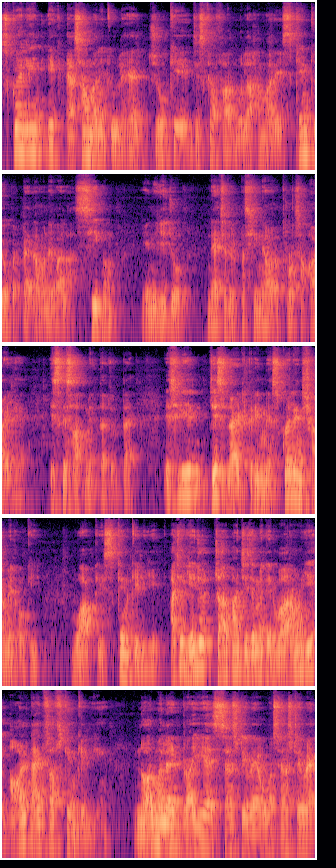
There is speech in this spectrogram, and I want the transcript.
स्क्वेलिन एक ऐसा मालिक्यूल है जो कि जिसका फार्मूला हमारे स्किन के ऊपर पैदा होने वाला सीबम यानी ये जो नेचुरल पसीना और थोड़ा सा ऑयल है, इसके साथ मिलता जुलता है। इसलिए जिस नाइट क्रीम में स्क्वेलिन शामिल होगी, वो आपकी स्किन के लिए। अच्छा ये जो चार पाँच चीज़ें मैं गिनवा रहा हूँ, ये ऑल टाइप्स ऑफ़ स्किन के लिए हैं। नॉर्मल है ड्राई है सेंसिटिव है ओवर सेंसिटिव है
